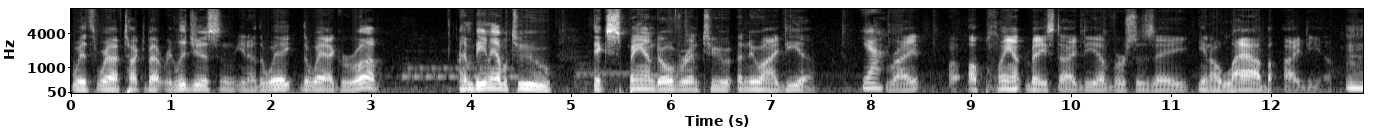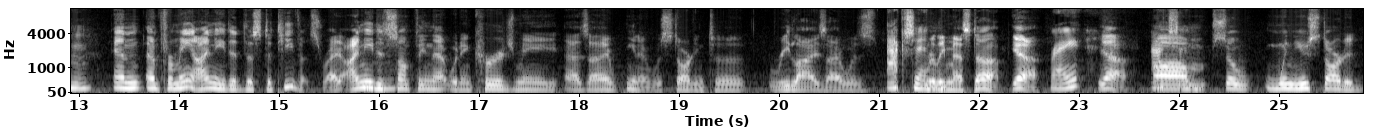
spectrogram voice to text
with where I've talked about religious and you know the way the way I grew up, and being able to expand over into a new idea Yeah. right? A, plant-based idea versus a you know lab idea. Mm-hmm. And and for me, I needed the stativas, right? I needed something that would encourage me as I you know was starting to realize I was Action. really messed up. Yeah, Right? yeah. Action. Um, so when you started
